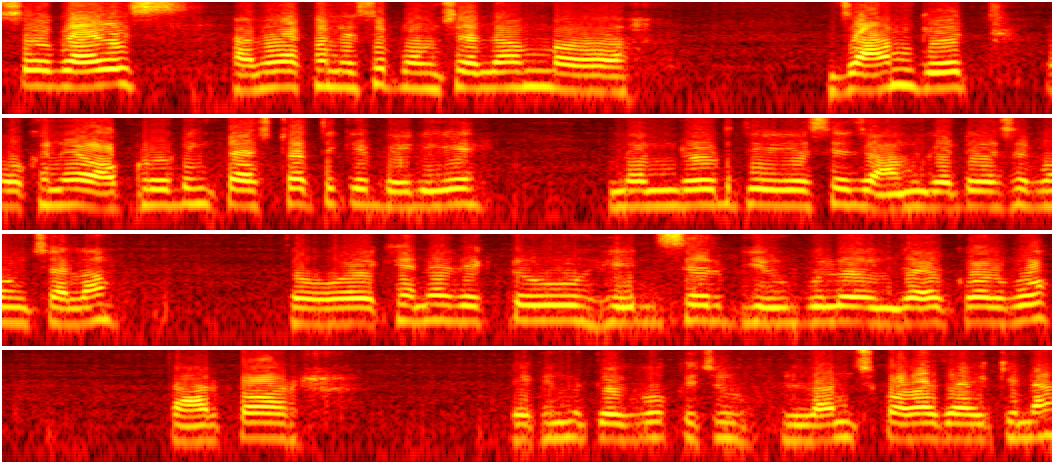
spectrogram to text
সো গাইস আমি এখন এসে পৌঁছালাম জাম গেট। ওখানে অফরোডিং প্যাচটা থেকে বেরিয়ে মেন রোড দিয়ে এসে জাম গেটে এসে পৌঁছালাম। তো এখানের একটু হিলসের ভিউগুলো এনজয় করব তারপর এখানে দেখবো কিছু লাঞ্চ করা যায় কিনা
